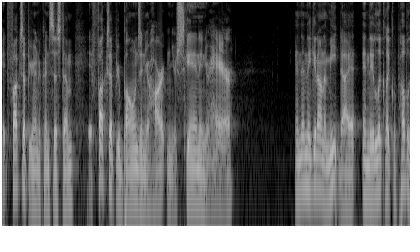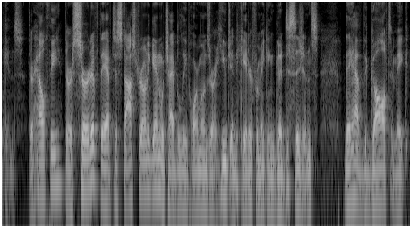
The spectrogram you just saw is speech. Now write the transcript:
It fucks up your endocrine system. It fucks up your bones and your heart and your skin and your hair. and then they get on a meat diet and they look like Republicans. They're healthy, they're assertive, they have testosterone again, which I believe hormones are a huge indicator for making good decisions. They have the gall to make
